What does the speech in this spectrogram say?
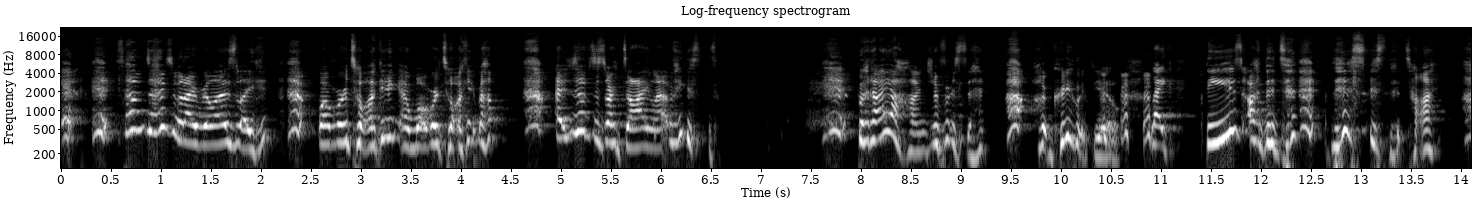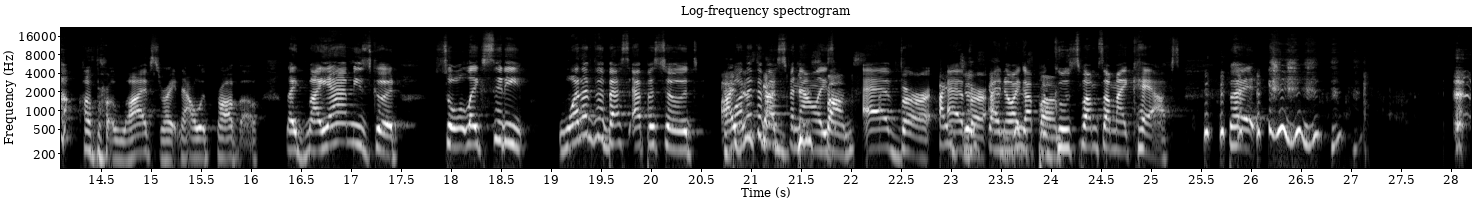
sometimes when I realize, like, when we're talking and what we're talking about, I just have to start dying laughing. but I 100% agree with you. Like these are the t- this is the time of our lives right now with Bravo. Like Miami's good. Salt Lake City, one of the best episodes, I one of the best finales goosebumps. ever, I ever. I know I got goosebumps. goosebumps on my calves. But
